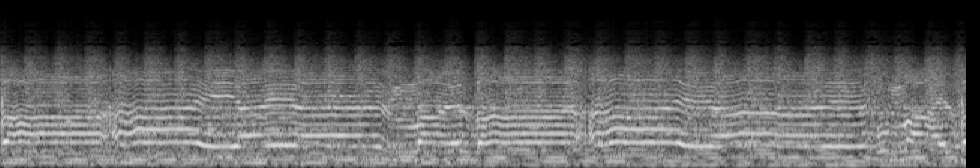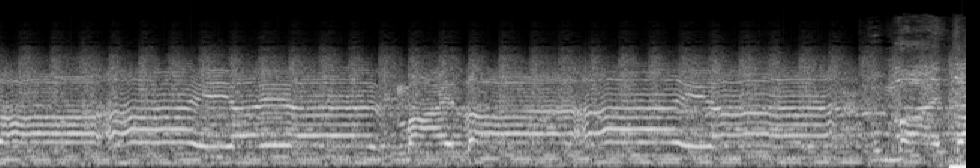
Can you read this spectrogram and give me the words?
my life.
